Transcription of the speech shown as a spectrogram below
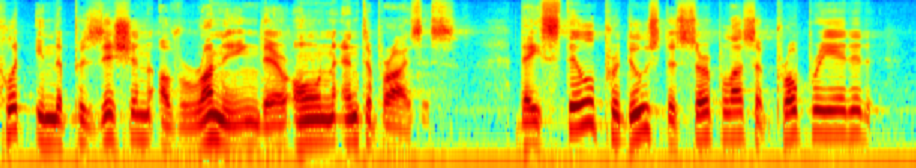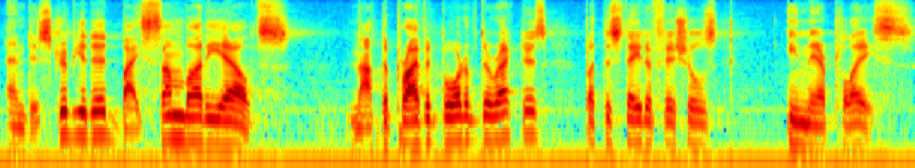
put in the position of running their own enterprises. They still produced a surplus appropriated and distributed by somebody else, not the private board of directors, but the state officials in their place.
